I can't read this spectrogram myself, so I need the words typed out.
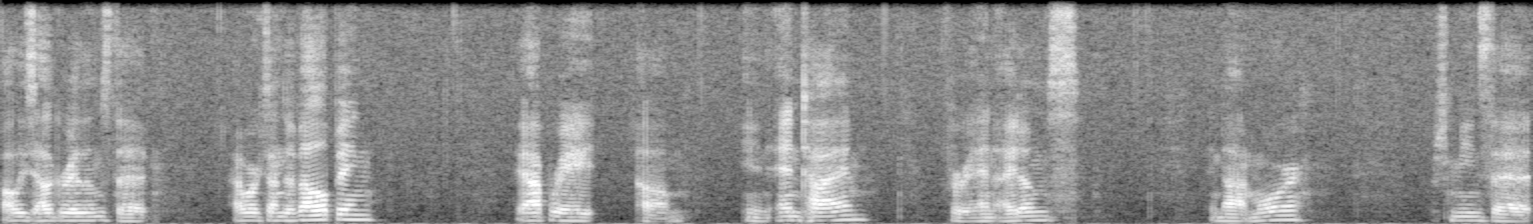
all these algorithms that I worked on developing, they operate um, in n time for n items and not more, which means that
